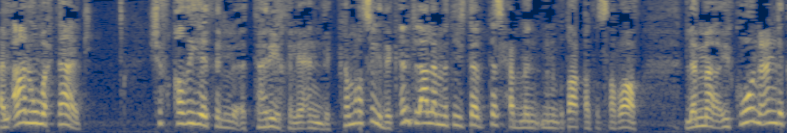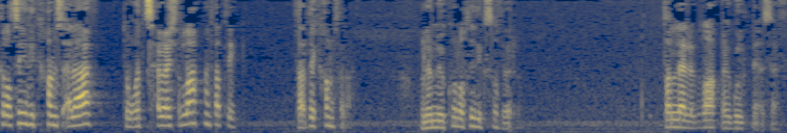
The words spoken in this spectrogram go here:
الآن هو محتاج. شوف قضية التاريخ اللي عندك. كم رصيدك؟ أنت الآن لما تيجي تسحب من من بطاقة الصراف لما يكون عندك رصيدك 5000 تبغى تسحب 10000 ما تعطيك. تعطيك 5000 ولما يكون رصيدك صفر طلع البطاقه يقول لك نأسف.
